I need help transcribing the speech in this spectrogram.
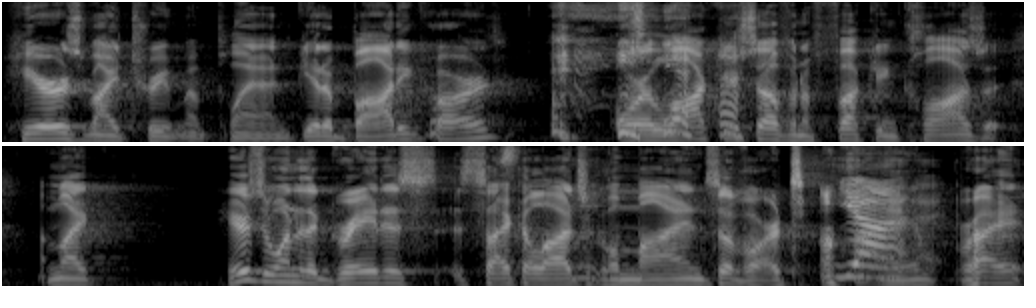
Here's my treatment plan: get a bodyguard, or lock yourself in a fucking closet. I'm like, here's one of the greatest psychological minds of our time, Yeah. right?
